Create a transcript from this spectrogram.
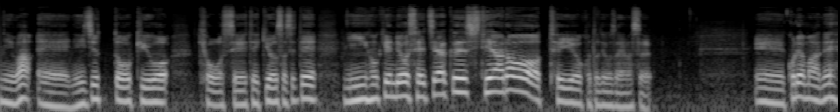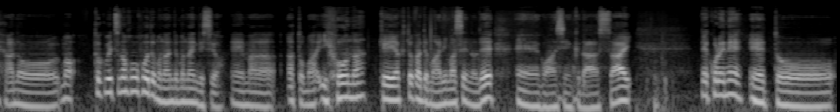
には、えー20等級を強制適用させて任意保険料を節約してやろうっていうことでございます。えーこれはまあね、あのーまあ、特別な方法でも何でもないんですよ。えーまあ、あとまあ違法な契約とかでもありませんので、えご安心ください。でこれねえっ、と、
